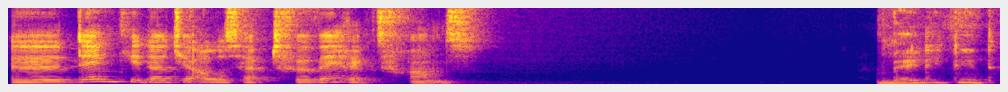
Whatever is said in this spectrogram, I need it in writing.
Uh, denk je dat je alles hebt verwerkt, Frans? Weet ik niet.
